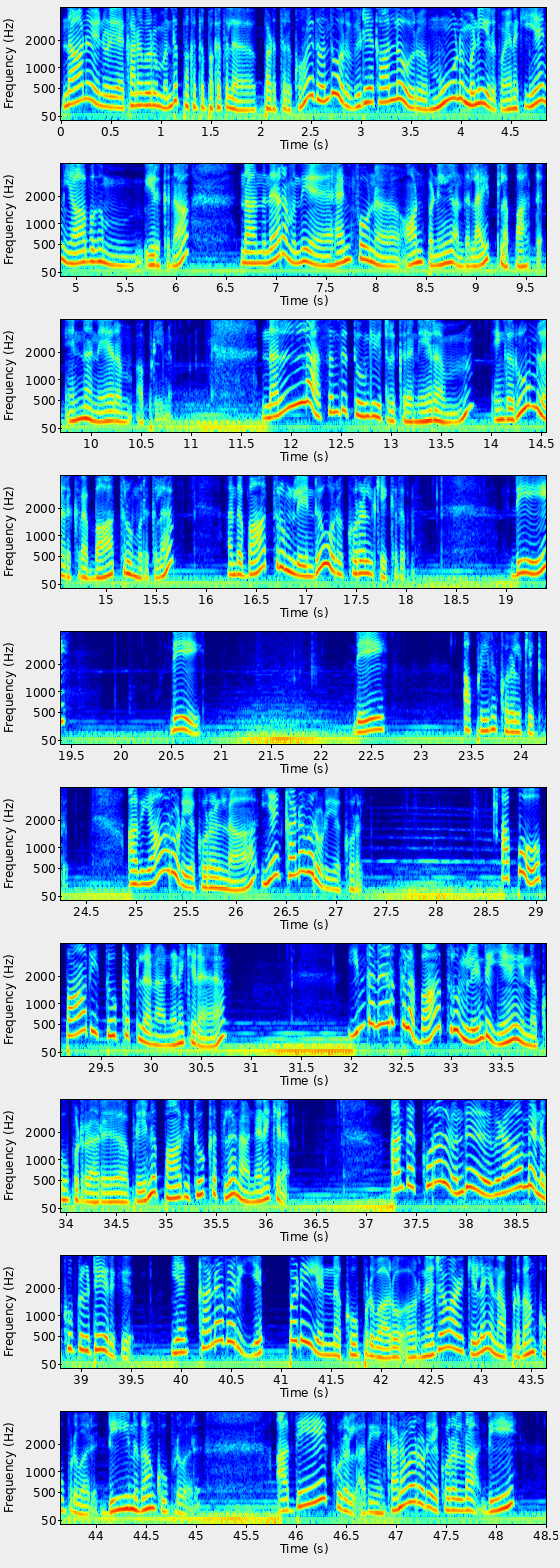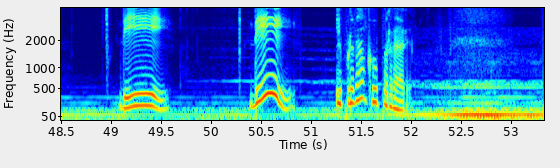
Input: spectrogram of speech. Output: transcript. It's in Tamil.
நானும் என்னுடைய கணவரும் வந்து பக்கத்து பக்கத்தில் படுத்திருக்கோம். இது வந்து ஒரு விடிய காலில் ஒரு மூணு மணி இருக்கும். எனக்கு ஏன் ஞாபகம் இருக்குன்னா நான் அந்த நேரம் வந்து என் ஹேண்ட்ஃபோனை ஆன் பண்ணி அந்த லைட்டில் பார்த்தேன். என்ன நேரம் அப்படின்னு. நல்லா அசந்து தூங்கிட்டு இருக்கிற நேரம் எங்கள் ரூமில் இருக்கிற பாத்ரூம் இருக்குல்ல அந்த பாத்ரூம்லேருந்து ஒரு குரல் கேட்குது டி டி டி அப்படின்னு குரல் கேட்குது அது யாருடைய குரல்னா என் கணவருடைய குரல். அப்போ பாதி தூக்கத்தில் நான் நினைக்கிறேன் இந்த நேரத்தில் பாத்ரூம்லேருந்து ஏன் என்னை கூப்பிடுறாரு அப்படின்னு பாதி தூக்கத்தில் நான் நினைக்கிறேன். அந்த குரல் வந்து விடாமல் என்னை கூப்பிட்டுக்கிட்டே இருக்கு. என் கணவர் எப்படி என்னை கூப்பிடுவாரோ அவர் நிஜ வாழ்க்கையில் என்னை அப்படி தான் கூப்பிடுவார். டீன்னு தான் கூப்பிடுவார். அதே குரல் அது என் கணவருடைய குரல் தான். டி டி டி இப்படி தான் கூப்பிடுறாரு.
